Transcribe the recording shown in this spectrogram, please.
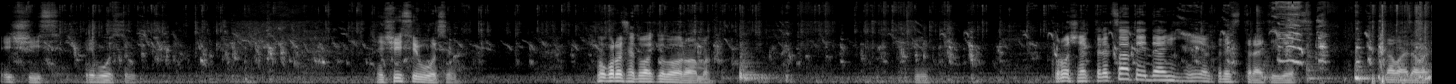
И 6, и 8. И 6, и 8. Ну, короче, 2 кілограма. Коротше, як 30-й день і як 33-й є. Давай, давай.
